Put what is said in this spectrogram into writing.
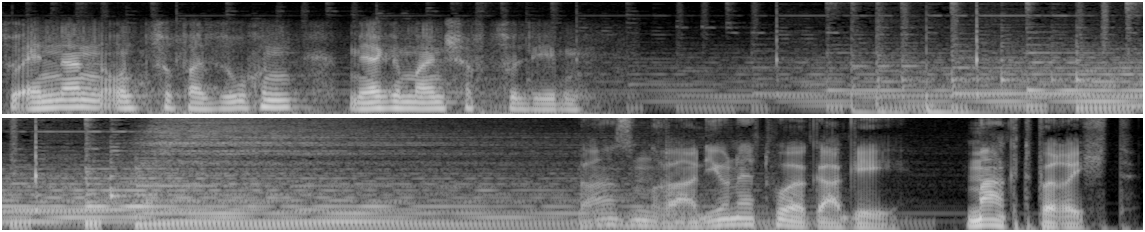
zu ändern und zu versuchen, mehr Gemeinschaft zu leben. Börsenradio Network AG Marktbericht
